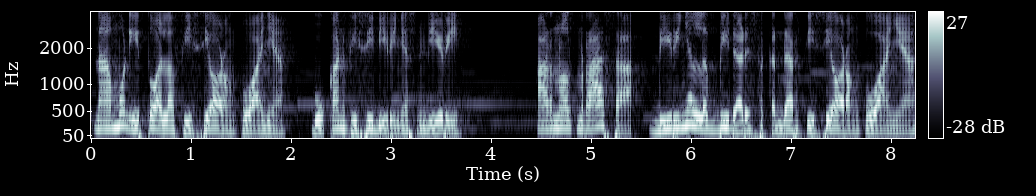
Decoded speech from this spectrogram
namun itu adalah visi orang tuanya, bukan visi dirinya sendiri. Arnold merasa dirinya lebih dari sekedar visi orang tuanya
